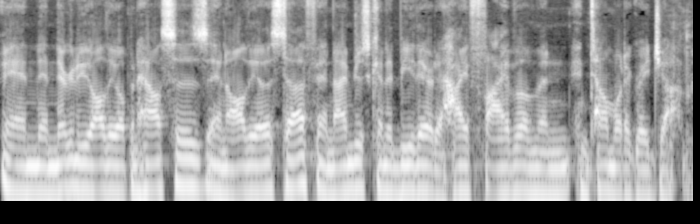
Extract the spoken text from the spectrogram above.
and then they're going to do all the open houses and all the other stuff, and I'm just going to be there to high five them and, and, tell them what a great job.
